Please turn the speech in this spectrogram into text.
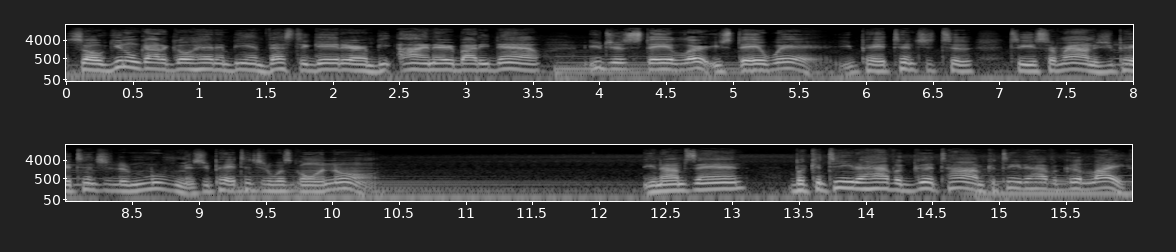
So you don't gotta go ahead and be investigator and be eyeing everybody down. You just stay alert, you stay aware, you pay attention to, to your surroundings, you pay attention to the movements, you pay attention to what's going on. You know what I'm saying? But continue to have a good time, continue to have a good life.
